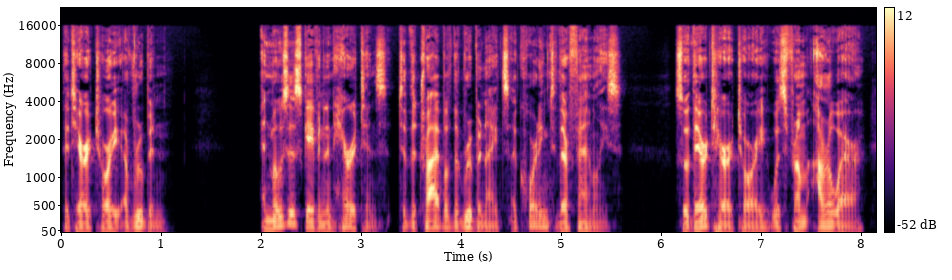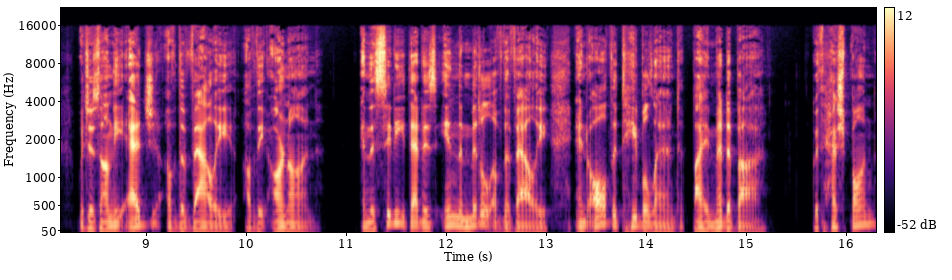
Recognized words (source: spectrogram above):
The territory of Reuben. And Moses gave an inheritance to the tribe of the Reubenites according to their families. So their territory was from Aroer, which is on the edge of the valley of the Arnon, and the city that is in the middle of the valley, and all the tableland by Medeba, with Heshbon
